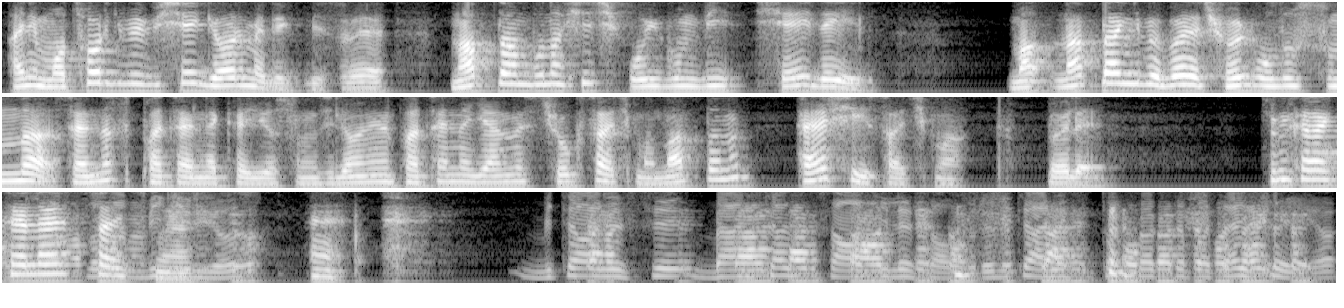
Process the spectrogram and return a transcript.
hani motor gibi bir şey görmedik biz ve Natlan buna hiç uygun bir şey değil. Natlan gibi böyle çöl ulusunda sen nasıl paterne kayıyorsun? Zilone'nin paterne gelmesi çok saçma. Natlan'ın her şeyi saçma. Böyle tüm karakterler saçma. Heh. Bir tanesi Benten saatiyle saldırıyor. Bir tanesi toprakta paten kayıyor.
